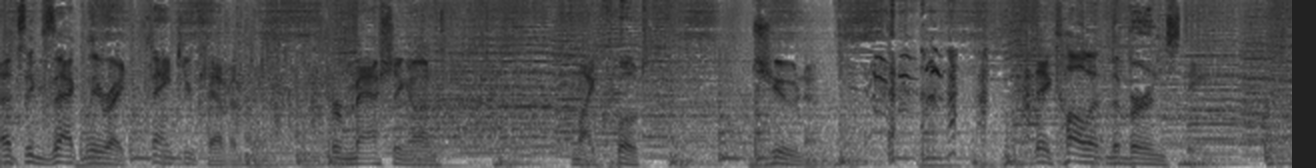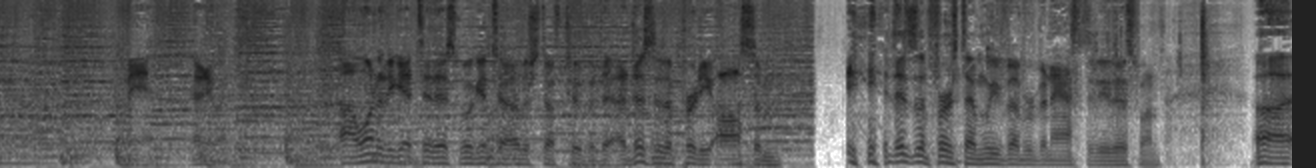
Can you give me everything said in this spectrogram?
that's exactly right. Thank you, Kevin, for mashing on my quote Juno. They call it the Bernstein. Man, anyway. I wanted to get to this. We'll get to other stuff too, but th- this is a pretty awesome this is the first time we've ever been asked to do this one. Uh,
